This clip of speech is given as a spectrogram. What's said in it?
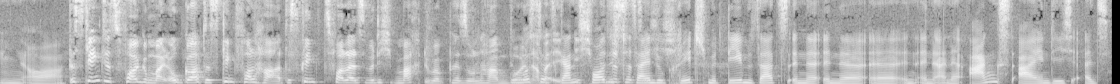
Oh. Das klingt jetzt voll gemein. Oh Gott, das klingt voll hart. Das klingt jetzt voll, als würde ich Macht über Personen haben wollen. Du musst Aber jetzt ganz vorsichtig sein. Du grätsch mit dem Satz in eine, in, eine, äh, in, in eine Angst ein, die ich als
